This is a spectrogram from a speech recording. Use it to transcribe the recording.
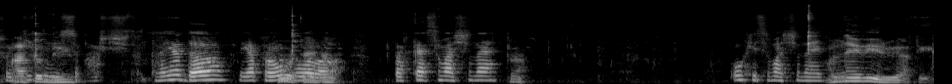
Що А дідові тобі? смачно. Та я да, я пробувала. да. Таке смачне. Так. Ох і смачне дід. Не вірю я ти.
